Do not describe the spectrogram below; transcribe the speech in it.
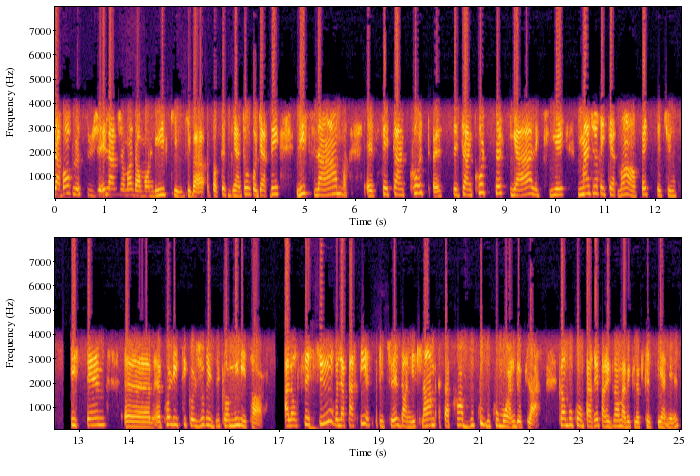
j'aborde le sujet largement dans mon livre qui, qui va sortir bientôt. Regardez, l'islam, c'est un code, c'est un code social qui est majoritairement, en fait, c'est un système politico-juridico-militaire. Alors, c'est sûr, la partie spirituelle dans l'islam, ça prend beaucoup, beaucoup moins de place quand vous comparez, par exemple, avec le christianisme.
